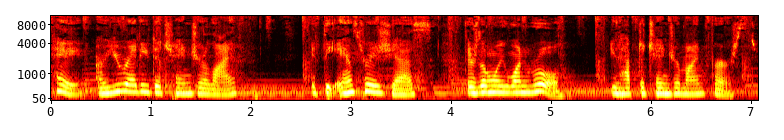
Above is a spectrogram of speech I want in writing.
Hey, are you ready to change your life? If the answer is yes, there's only one rule. You have to change your mind first.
